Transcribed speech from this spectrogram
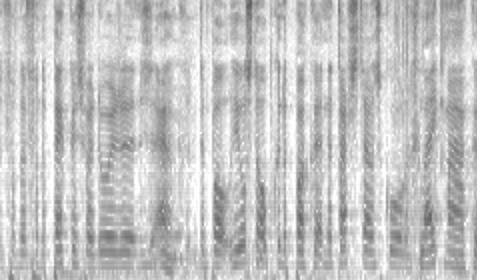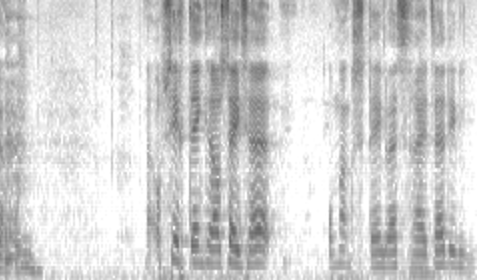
van de, van de Packers. Waardoor ze dus eigenlijk de bal heel snel op kunnen pakken en de touchdown scoren gelijk maken. nou, op zich denk ik nog steeds, hè, ondanks de hele wedstrijd, hè, die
